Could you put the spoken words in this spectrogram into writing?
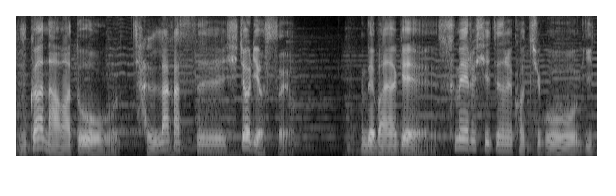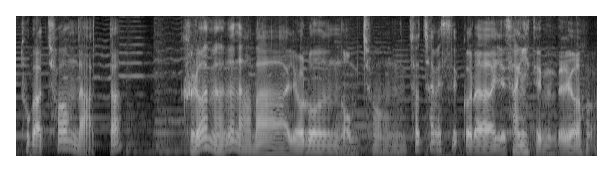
누가 나와도 잘 나갔을 시절이었어요. 근데 만약에 수메르 시즌을 거치고 이토가 처음 나왔다? 그러면은 아마 여론 엄청 처참했을 거라 예상이 되는데요.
